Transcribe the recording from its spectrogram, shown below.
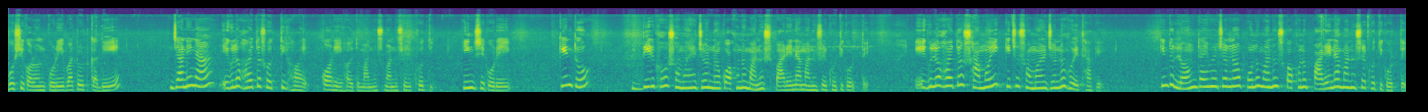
বশীকরণ করে বা টোটকা দিয়ে, জানি না এগুলো হয়তো সত্যি হয়, করে হয়তো মানুষ মানুষের ক্ষতি, হিংসে করে। কিন্তু দীর্ঘ সময়ের জন্য কখনো মানুষ পারে না মানুষের ক্ষতি করতে। এগুলো হয়তো সাময়িক কিছু সময়ের জন্য হয়ে থাকে। কিন্তু লং টাইমের জন্য কোনো মানুষ কখনো পারে না মানুষের ক্ষতি করতে।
